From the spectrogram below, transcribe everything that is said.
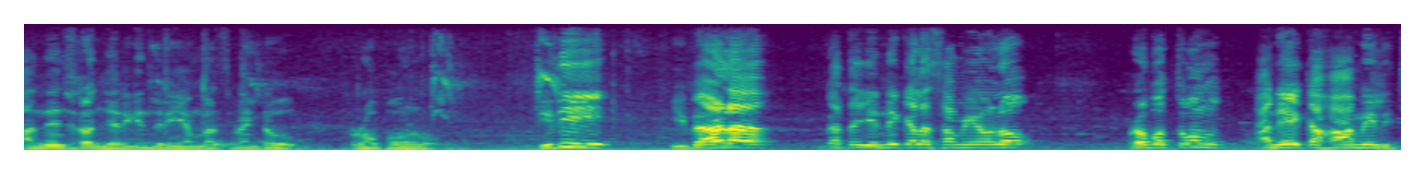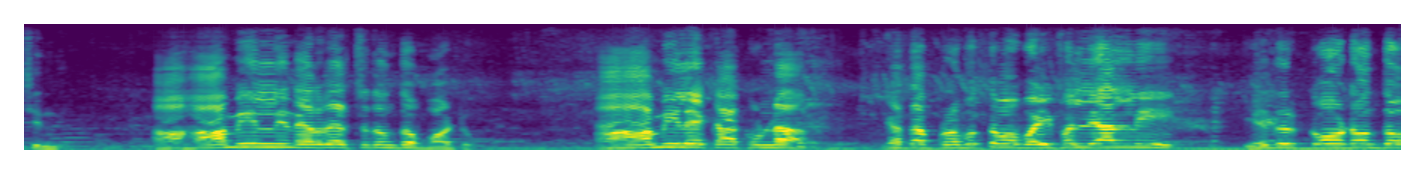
అందించడం జరిగింది రియంబర్స్మెంట్ రూపంలో. ఇది ఈవేళ గత ఎన్నికల సమయంలో ప్రభుత్వం అనేక హామీలు ఇచ్చింది. ఆ హామీల్ని నెరవేర్చడంతో పాటు ఆ హామీలే కాకుండా గత ప్రభుత్వ వైఫల్యాల్ని ఎదుర్కోవడంతో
